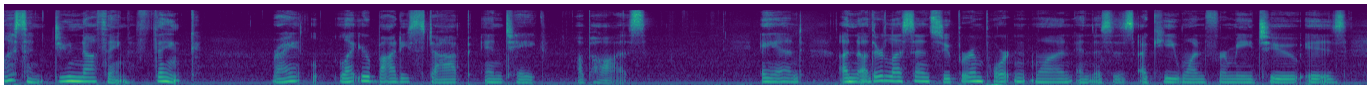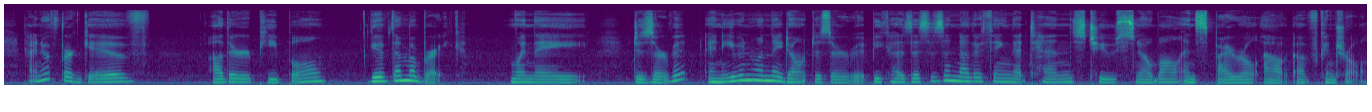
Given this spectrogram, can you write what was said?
listen, do nothing, think, right? Let your body stop and take a pause. And another lesson, super important one, and this is a key one for me too, is kind of forgive other people give them a break when they deserve it and even when they don't deserve it because this is another thing that tends to snowball and spiral out of control.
